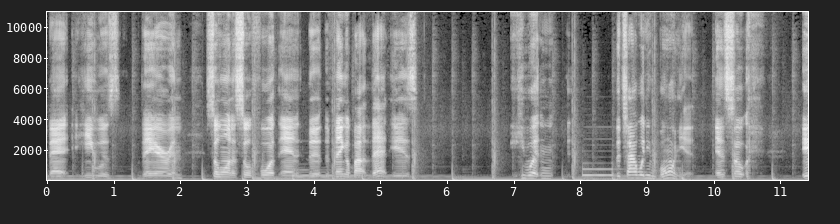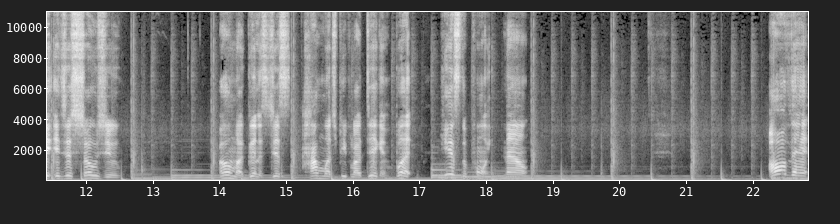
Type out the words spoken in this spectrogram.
that he was there and so on and so forth. And the, the thing about that is he wasn't the child wasn't even born yet. And so it, it just shows you, oh my goodness, just how much people are digging. But here's the point. Now, all that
